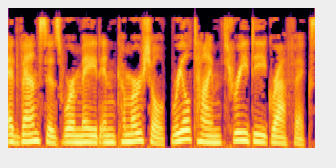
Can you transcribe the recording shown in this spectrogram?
advances were made in commercial, real-time 3D graphics.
